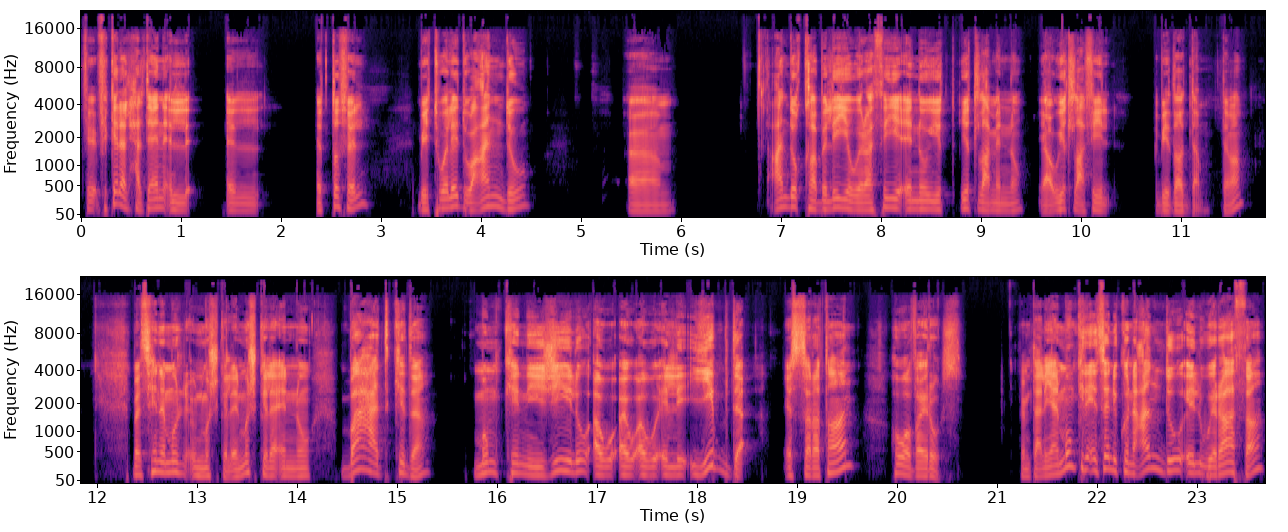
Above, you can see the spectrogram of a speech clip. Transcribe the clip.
في, في كلا الحالتين ال ال الطفل بيتولد وعنده عنده قابلية وراثية إنه يط- يطلع منه أو يطلع فيه بيضات دم. تمام؟ بس هنا المشكلة المشكلة إنه بعد كده ممكن يجيله أو أو أو اللي يبدأ السرطان هو فيروس فهمت علي؟ يعني ممكن الإنسان يكون عنده الوراثة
